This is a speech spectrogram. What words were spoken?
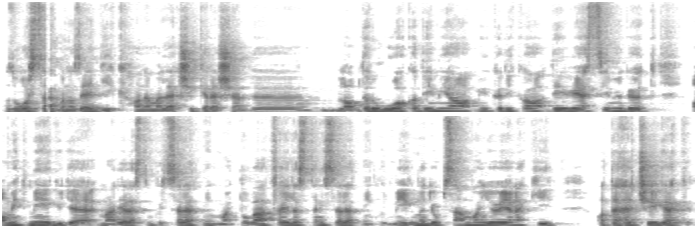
az országban az egyik, hanem a legsikeresebb labdarúgó akadémia működik a DVSC mögött, amit még ugye már jeleztünk, hogy szeretnénk majd továbbfejleszteni, szeretnénk, hogy még nagyobb számban jöjjenek ki a tehetségek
